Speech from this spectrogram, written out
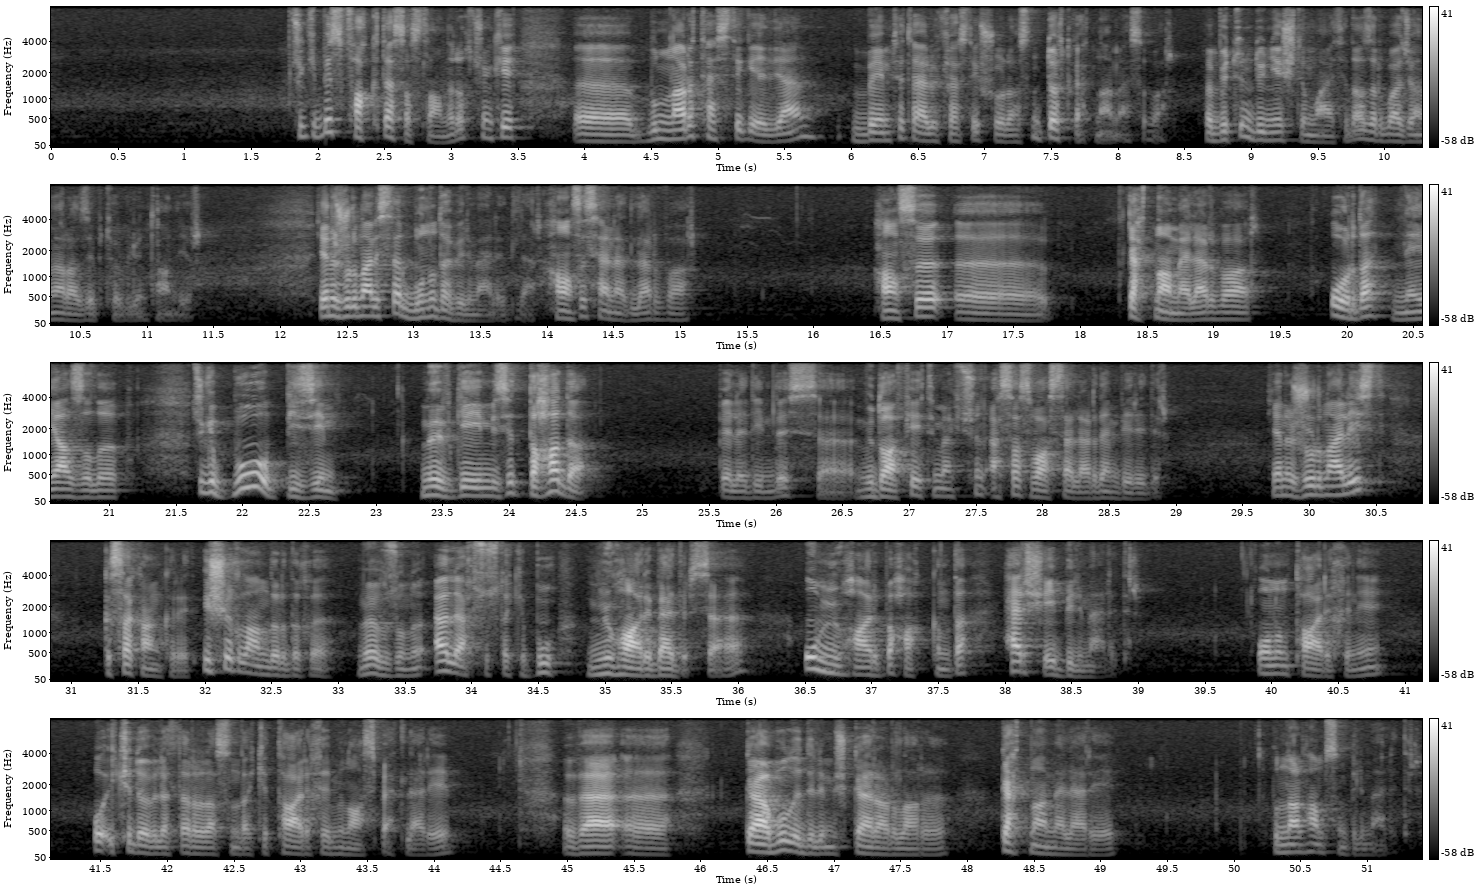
Çünki biz faktə əsaslanırıq. Çünki e, bunları təsdiq edən BMT Təhlükəsizlik Şurasının 4 qətnaməsi var və bütün dünya ictimaiyyəti də Azərbaycanın ərazi bütövlüyünü tanıyır. Yəni jurnalistlər bunu da bilməlidirlər. Hansı sənədlər var? Hansı e, qətnamələr var? Orda nə yazılıb? Çünki bu bizim mövqeyimizi daha da belə deyim də sizə müdafiə etmək üçün əsas vasitələrdən biridir. Yəni jurnalist qısa konkret işıqlandırdığı mövzunu ələxüsusda ki, bu müharibədirsə, o müharibə haqqında hər şeyi bilməlidir. Onun tarixini, o iki dövlətlər arasındakı tarixi münasibətləri və e, qəbul edilmiş qərarları, qətnamələri bunların hamısını bilməlidir.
